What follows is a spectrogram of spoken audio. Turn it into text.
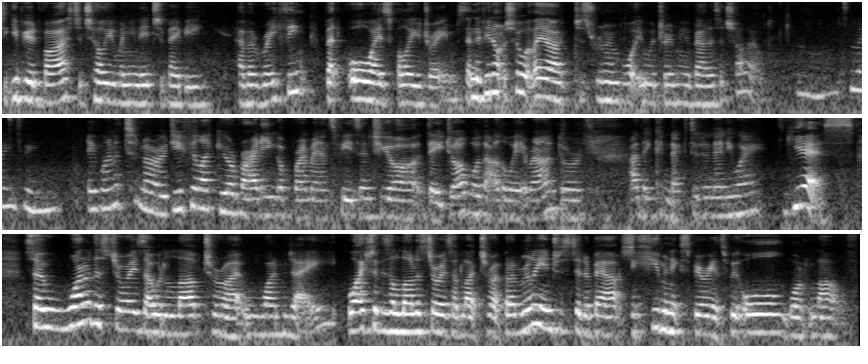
to give you advice, to tell you when you need to maybe have a rethink, but always follow your dreams. And if you're not sure what they are, just remember what you were dreaming about as a child. Oh, it's amazing. I wanted to know do you feel like your writing of romance feeds into your day job or the other way around, or are they connected in any way? Yes. So one of the stories I would love to write one day. Well, actually, there's a lot of stories I'd like to write, but I'm really interested about the human experience. We all want love,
